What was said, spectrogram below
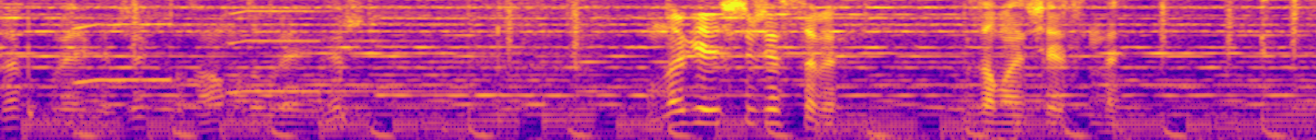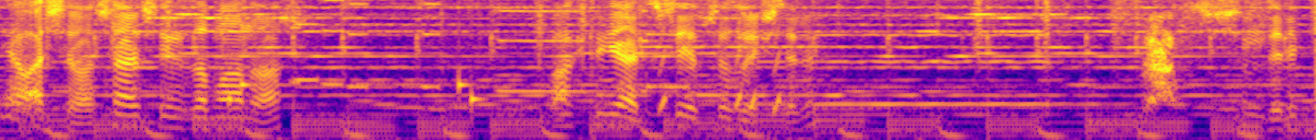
sürecek, buraya gelecek. O zaman bu da buraya gelir. Bunları geliştireceğiz tabi zaman içerisinde. Yavaş yavaş her şeyin zamanı var. Vakti geldikçe yapacağız o işleri. Şimdilik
